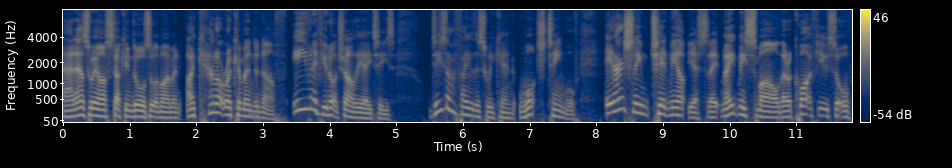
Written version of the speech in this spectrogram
And as we are stuck indoors at the moment, I cannot recommend enough, even if you're not a child of the 80s, do yourself a favour this weekend. Watch Teen Wolf. It actually cheered me up yesterday. It made me smile. There are quite a few sort of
